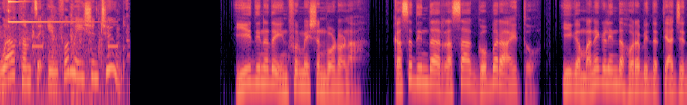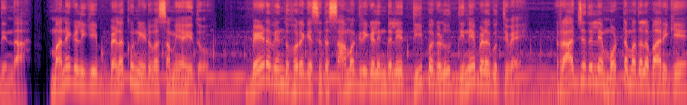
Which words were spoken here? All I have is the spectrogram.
Welcome to Information Tube. ಈ ದಿನದ ಇನ್ಫಾರ್ಮೇಶನ್ ಓಡೋಣ ಕಸದಿಂದ ರಸ ಗೊಬ್ಬರ ಆಯಿತು. ಈಗ ಮನೆಗಳಿಂದ ಹೊರಬಿದ್ದ ತ್ಯಾಜ್ಯದಿಂದ ಮನೆಗಳಿಗೆ ಬೆಳಕು ನೀಡುವ ಸಮಯ ಇದು. ಬೇಡವೆಂದು ಹೊರಗೆಸೆದ ಸಾಮಗ್ರಿಗಳಿಂದಲೇ ದೀಪಗಳು ದಿನೇ ಬೆಳಗುತ್ತಿವೆ. ರಾಜ್ಯದಲ್ಲೇ ಮೊಟ್ಟಮೊದಲ ಬಾರಿಗೆ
